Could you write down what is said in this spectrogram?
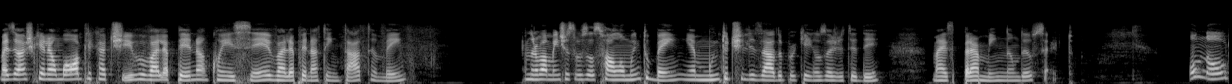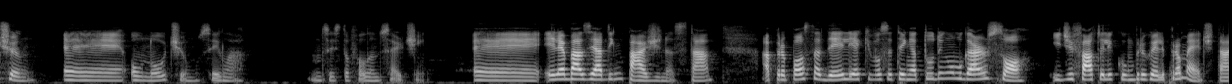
mas eu acho que ele é um bom aplicativo, vale a pena conhecer, vale a pena tentar também. Normalmente as pessoas falam muito bem e é muito utilizado por quem usa GTD, mas para mim não deu certo. O Notion, é, ou Notion, sei lá, não sei se estou falando certinho. É, ele é baseado em páginas, tá? A proposta dele é que você tenha tudo em um lugar só. E de fato ele cumpre o que ele promete, tá?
